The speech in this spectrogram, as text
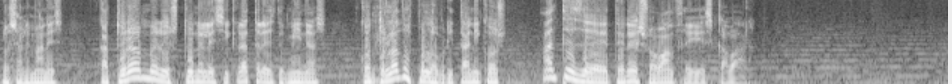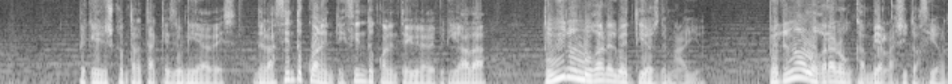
Los alemanes capturaron varios túneles y cráteres de minas controlados por los británicos antes de detener su avance y excavar. Pequeños contraataques de unidades de la 140 y 141 de brigada tuvieron lugar el 22 de mayo, pero no lograron cambiar la situación.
